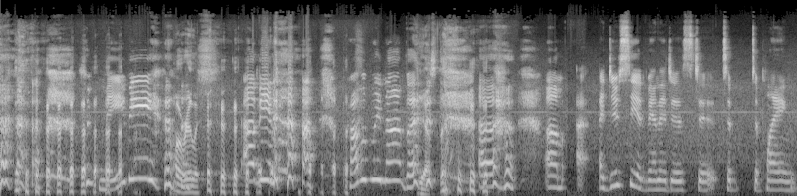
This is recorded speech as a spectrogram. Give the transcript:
maybe. Oh, really? I mean, probably not, but Yes. uh, um, I, I do see advantages to, to to playing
